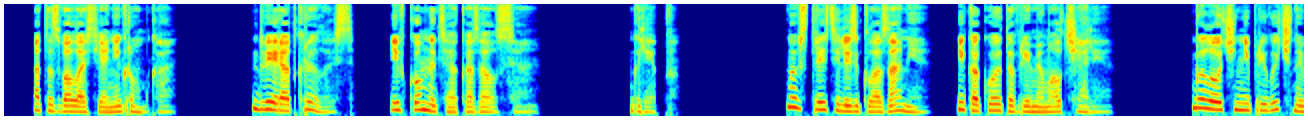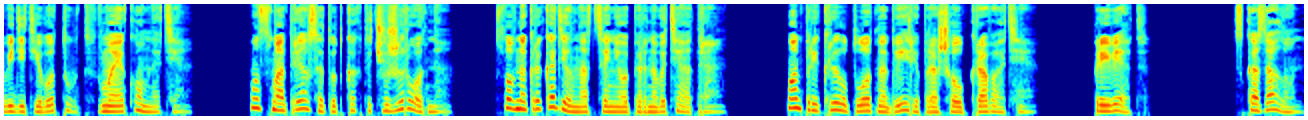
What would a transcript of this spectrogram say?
— отозвалась я негромко. Дверь открылась, и в комнате оказался Глеб. Мы встретились глазами и какое-то время молчали. Было очень непривычно видеть его тут, в моей комнате. Он смотрелся тут как-то чужеродно, словно крокодил на сцене оперного театра. Он прикрыл плотно дверь и прошел к кровати. «Привет», — сказал он,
